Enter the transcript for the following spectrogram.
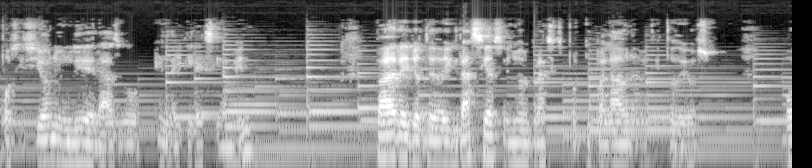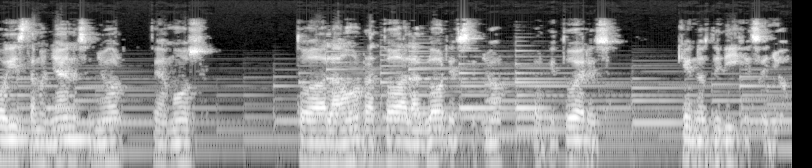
posición y un liderazgo en la iglesia. Amén. Padre, yo te doy gracias, Señor, gracias por tu palabra, bendito Dios. Hoy, esta mañana, Señor, te damos toda la honra, toda la gloria, Señor, porque tú eres quien nos dirige, Señor.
